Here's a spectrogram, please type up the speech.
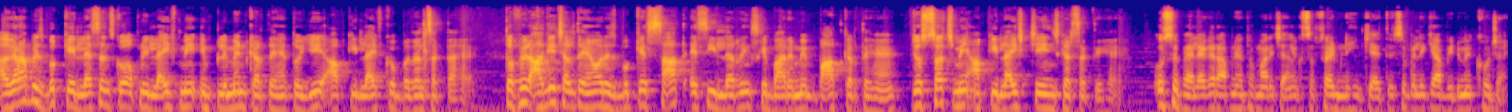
अगर आप इस बुक के लेसन को अपनी लाइफ में इम्प्लीमेंट करते हैं तो ये आपकी लाइफ को बदल सकता है। तो फिर आगे चलते हैं और इस बुक के सात ऐसी लर्निंग्स के बारे में बात करते हैं जो सच में आपकी लाइफ चेंज कर सकती है। उससे पहले अगर आपने तो हमारे चैनल को सब्सक्राइब नहीं किया है तो इससे पहले कि आप वीडियो में खो जाएँ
